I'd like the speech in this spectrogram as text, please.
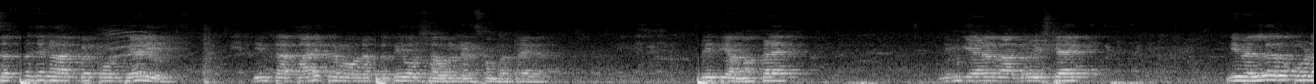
ಸತ್ಪ್ರಜೆಗಳಾಗಬೇಕು ಅಂತ ಹೇಳಿ ಇಂಥ ಕಾರ್ಯಕ್ರಮವನ್ನು ಪ್ರತಿ ವರ್ಷ ಅವರು ನಡೆಸ್ಕೊಂಡು ಬರ್ತಾ ಇದ್ದಾರೆ. ಪ್ರೀತಿಯ ಮಕ್ಕಳೇ, ನಿಮ್ಗೆ ಹೇಳೋದಾದ್ರೂ ಇಷ್ಟೇ, ನೀವೆಲ್ಲರೂ ಕೂಡ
